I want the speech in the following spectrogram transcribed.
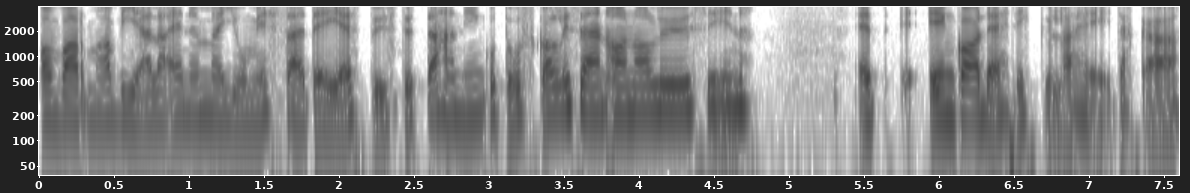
on varmaan vielä enemmän jumissa, että ei edes pysty tähän niin kuin tuskalliseen analyysiin. Et en kadehdi kyllä heitäkään.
